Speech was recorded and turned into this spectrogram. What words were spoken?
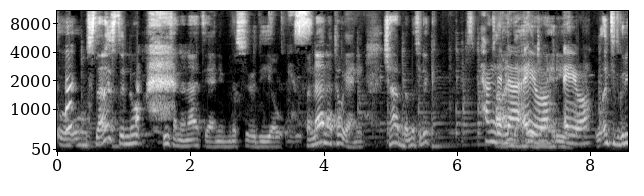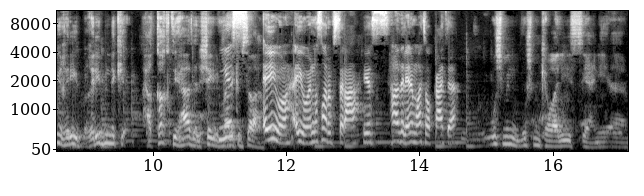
واستأنست إنه في فنانات يعني من السعودية وفنانه تو يعني شابة مثلك الحمد لله. الجماهيرية. أيوة وأنت تقولين غريب. غريب إنك حققتي هذا الشيء اللي بالك بسرعة. أيوه أيوه إنه صار بسرعة. يس. هذا اللي أنا ما توقعته. وش من وش من كواليس يعني آه،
